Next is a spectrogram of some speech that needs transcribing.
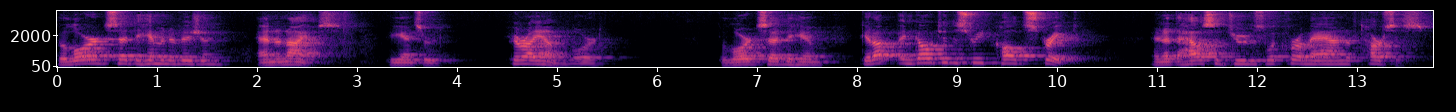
The Lord said to him in a vision, Ananias. He answered, Here I am, Lord. The Lord said to him, Get up and go to the street called Straight, and at the house of Judas look for a man of Tarsus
